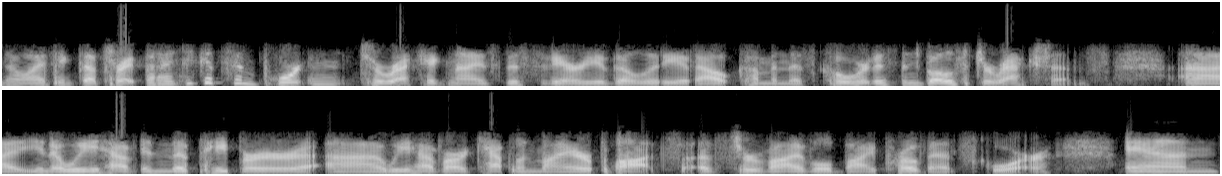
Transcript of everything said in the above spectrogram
No, I think that's right. But I think it's important to recognize this variability of outcome in this cohort is in both directions. Uh, you know, we have in the paper, uh, we have our Kaplan-Meier plots of survival by Provent score. And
